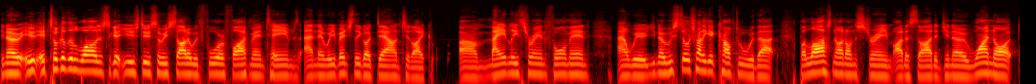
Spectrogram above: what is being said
you know, it, it took a little while just to get used to. So we started with four or five man teams, and then we eventually got down to like um, mainly three and four man, and we're you know we're still trying to get comfortable with that. But last night on stream, I decided you know why not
